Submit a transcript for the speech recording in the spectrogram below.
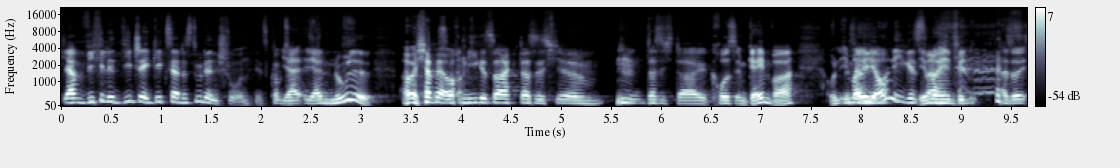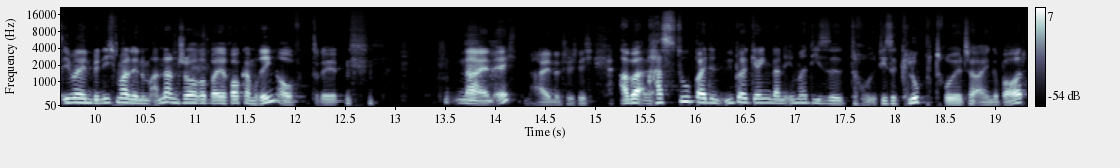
ja, wie viele DJ-Gigs hattest du denn schon? Jetzt kommt ja, so ja, null. Aber ich habe ja auch nie gesagt, dass ich, ähm, dass ich da groß im Game war. Und das immerhin, ich auch nie gesagt. Immerhin bin, also immerhin bin ich mal in einem anderen Genre bei Rock am Ring aufgetreten. Nein, echt? Nein, natürlich nicht. Aber ja. hast du bei den Übergängen dann immer diese, diese Clubtröte eingebaut?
